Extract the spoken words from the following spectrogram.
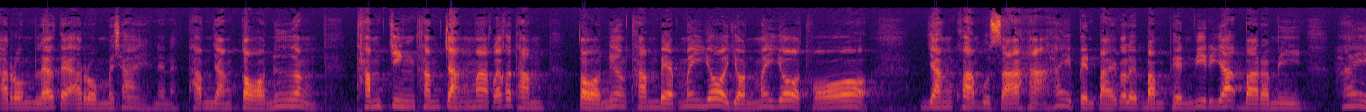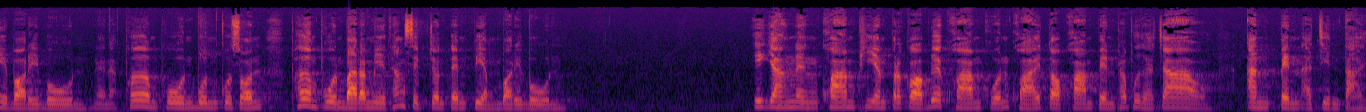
อารมณ์แล้วแต่อารมณ์ไม่ใช่เนี่ยนะทำอย่างต่อเนื่องทำจริงทำจังมากแล้วก็ทำต่อเนื่องทำแบบไม่ย่อหย่อนไม่ย่อท้อยังความอุตสาหะให้เป็นไปก็เลยบำเพ็ญวิริยะบารมีให้บริบูรณ์เนี่ยนะเพิ่มพูนบุญกุศล เพิ่มพูนบารมีทั้ง 10 จนเต็มเปี่ยมบริบูรณ์ อีกอย่างหนึ่งความเพียรประกอบด้วยความขวนขวายต่อความเป็นพระพุทธเจ้า อันเป็นอจินไตย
